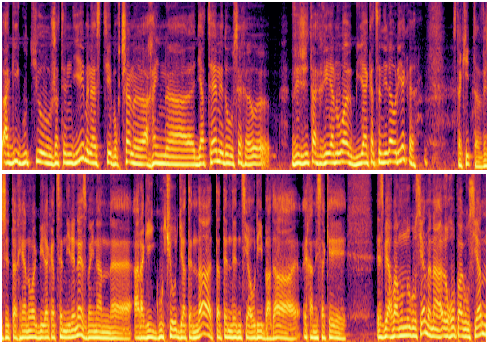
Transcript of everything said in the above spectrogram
Agi gutio jaten die, mena ez die bortxan uh, ahain uh, jaten edo zer vegetarianuak bilakatzen dira horiek? Ez dakit, vegetarianoak bilakatzen direnez, baina uh, aragi gutxo jaten da, eta tendentzia hori bada, egan ezake, ez behar ba mundu guzian, baina Europa guzian,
